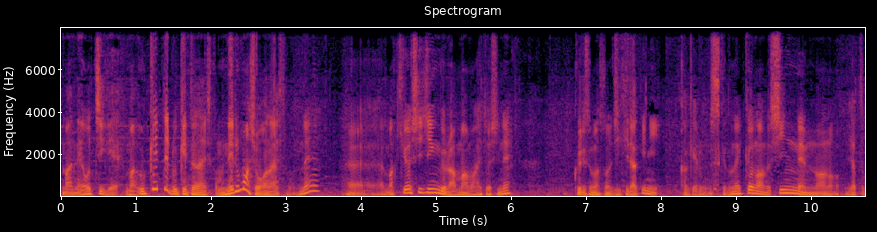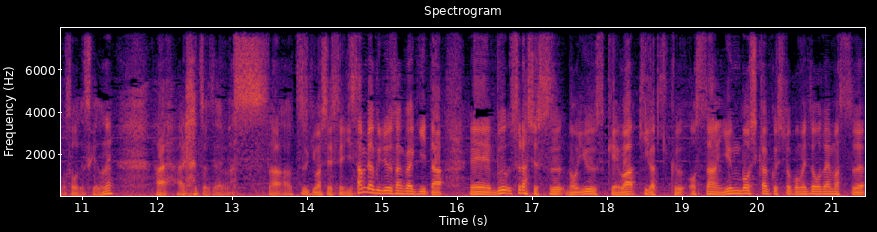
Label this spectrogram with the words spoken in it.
まあ寝落ちゲー。まあ受けてる受けてないしかも寝るもはしょうがないですもんね。えー、まあ清しジングルはまあ毎年ね、クリスマスの時期だけにかけるんですけどね。今日のあの新年のあのやつもそうですけどね。はい、ありがとうございます。さあ、続きましてステージ313回聞いた、えー、ブスラッシュスのユうスケは気が利く。おっさん、ユンボ資格取得おめでとうございます。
